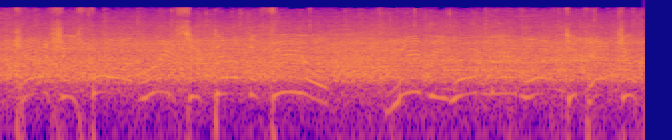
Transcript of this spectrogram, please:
And Cassius Vaughn racing down the field. Maybe one man left to catch him.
